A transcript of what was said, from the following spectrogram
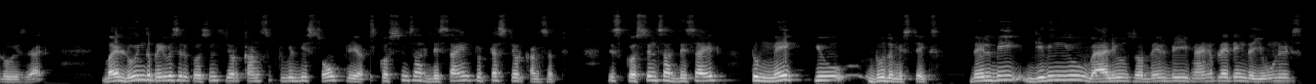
do is that by doing the previous questions, your concept will be so clear. These questions are designed to test your concept. These questions are designed to make you do the mistakes they'll be giving you values or they'll be manipulating the units.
